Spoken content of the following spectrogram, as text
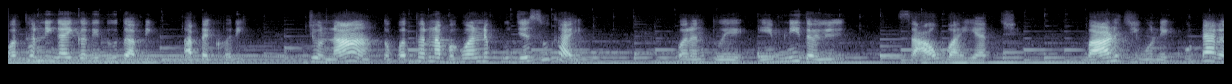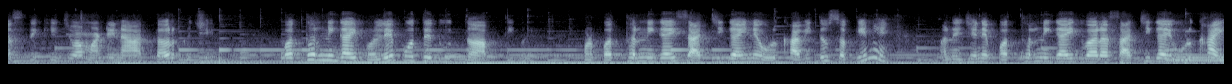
પથ્થરની ગાય કદી દૂધ આપી, આપે ખરી? જો ના, તો પથ્થરના ભગવાનને પૂજે શું થાય? પરંતુ એ એમની દલીલ સાવ વાહિયાત છે. બાળ જીવોને ખોટા રસ્તે ખેંચવા માટેના આ તર્ક છે. પથ્થરની ગાય ભલે પોતે દૂધ ન આપતી હોય, પણ પથ્થરની ગાય સાચી ગાયને ઓળખાવી તો શકે ને? અને જેને પથ્થરની ગાય દ્વારા સાચી ગાય ઓળખાય,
